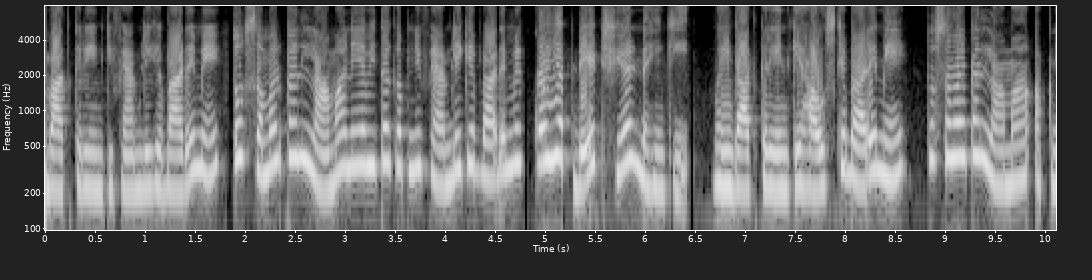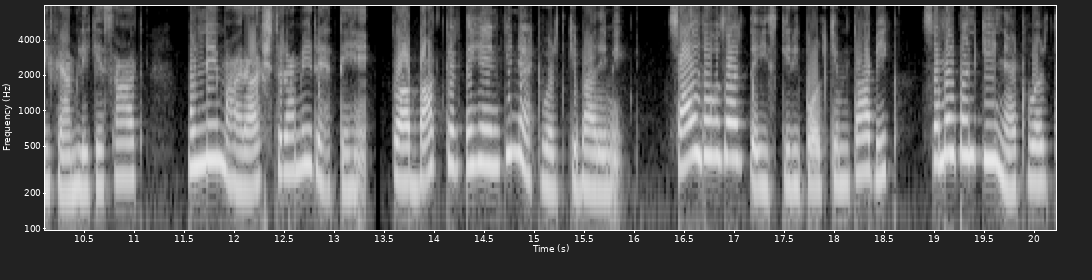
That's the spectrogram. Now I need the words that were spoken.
बात करें इनकी फैमिली के बारे में तो समर्पण लामा ने अभी तक अपनी फैमिली के बारे में कोई अपडेट शेयर नहीं की। वहीं बात करें इनके हाउस के बारे में तो समर्पण लामा अपनी फैमिली के साथ पुणे, महाराष्ट्र में रहते हैं। तो आप बात करते हैं इनकी नेटवर्थ के बारे में। साल 2023 की रिपोर्ट के मुताबिक, समर्पण की नेटवर्थ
